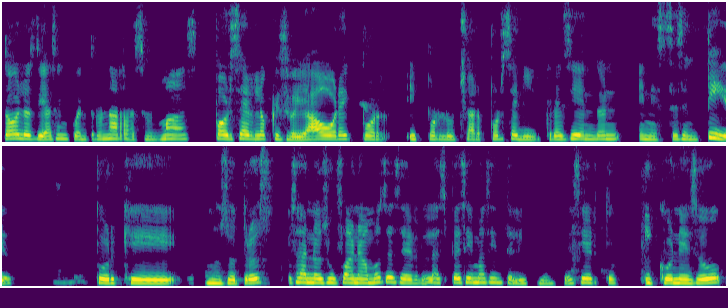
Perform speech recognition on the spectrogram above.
todos los días encuentro una razón más por ser lo que soy ahora y por, y por luchar por seguir creciendo en, en este sentido. Porque nosotros, o sea, nos ufanamos de ser la especie más inteligente, ¿cierto? Y con eso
